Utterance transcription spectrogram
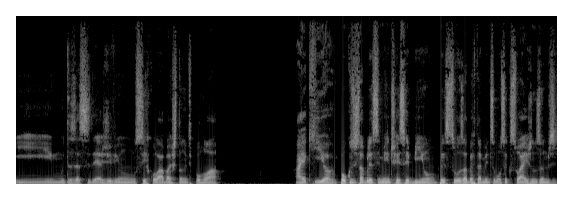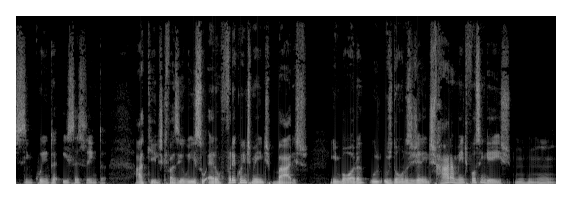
E muitas dessas ideias deviam circular bastante por lá. Aí aqui, ó, poucos estabelecimentos recebiam pessoas abertamente homossexuais nos anos de 50 e 60. Aqueles que faziam isso eram frequentemente bares, embora os donos e gerentes raramente fossem gays. Uhum.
